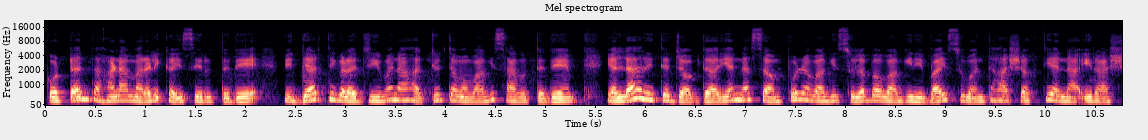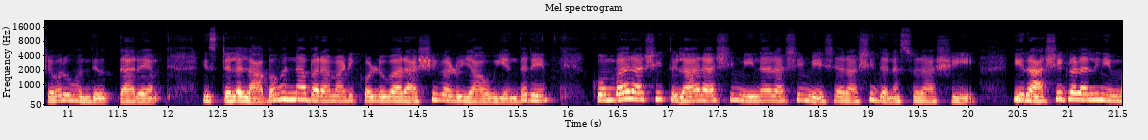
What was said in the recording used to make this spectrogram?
ಕೊಟ್ಟಂತ ಹಣ ಮರಳಿ ಕೈ ಸೇರುತ್ತದೆ. ವಿದ್ಯಾರ್ಥಿಗಳ ಜೀವನ ಅತ್ಯುತ್ತಮವಾಗಿ ಸಾಗುತ್ತದೆ. ಎಲ್ಲ ರೀತಿಯ ಜವಾಬ್ದಾರಿಯನ್ನು ಸಂಪೂರ್ಣವಾಗಿ ಸುಲಭವಾಗಿ ನಿಭಾಯಿಸುವಂತಹ ಶಕ್ತಿಯನ್ನು ಈ ರಾಶಿಯವರು ಹೊಂದಿರುತ್ತಾರೆ. ಇಷ್ಟೆಲ್ಲ ಲಾಭವನ್ನು ಬರಮಾಡಿಕೊಳ್ಳುವ ರಾಶಿಗಳು ಯಾವುವು ಎಂದರೆ ಕುಂಭರಾಶಿ ತುಲಾರಾಶಿ ಮೀನರಾಶಿ ಮೇಷರಾಶಿ ಧನಸ್ಸು ರಾಶಿ. ಈ ರಾಶಿಗಳಲ್ಲಿ ನಿಮ್ಮ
